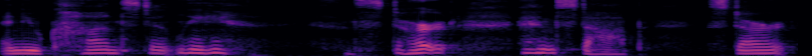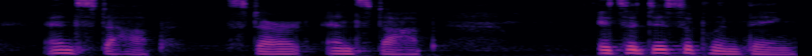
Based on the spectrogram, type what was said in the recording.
and you constantly start and stop, start and stop, start and stop. It's a discipline thing.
